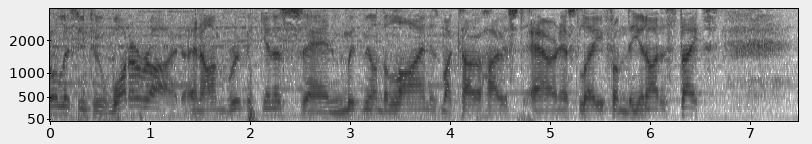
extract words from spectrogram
You're listening to What a Ride, and I'm Rupert Guinness, and with me on the line is my co host, Aaron S. Lee from the United States.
